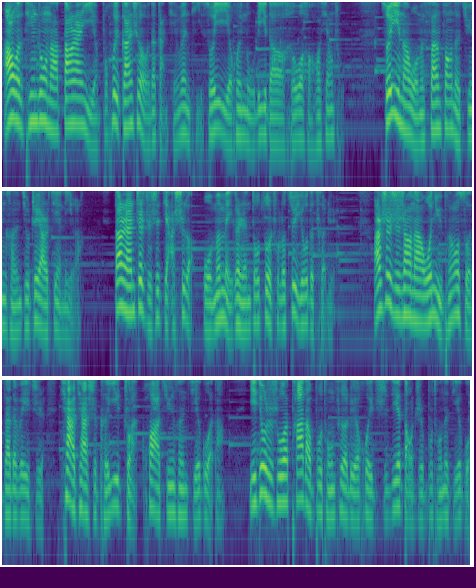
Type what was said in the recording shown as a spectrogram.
而我的听众呢，当然也不会干涉我的感情问题，所以也会努力的和我好好相处。所以呢，我们三方的均衡就这样建立了。当然，这只是假设，我们每个人都做出了最优的策略。而事实上呢，我女朋友所在的位置恰恰是可以转化均衡结果的。也就是说，她的不同策略会直接导致不同的结果。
